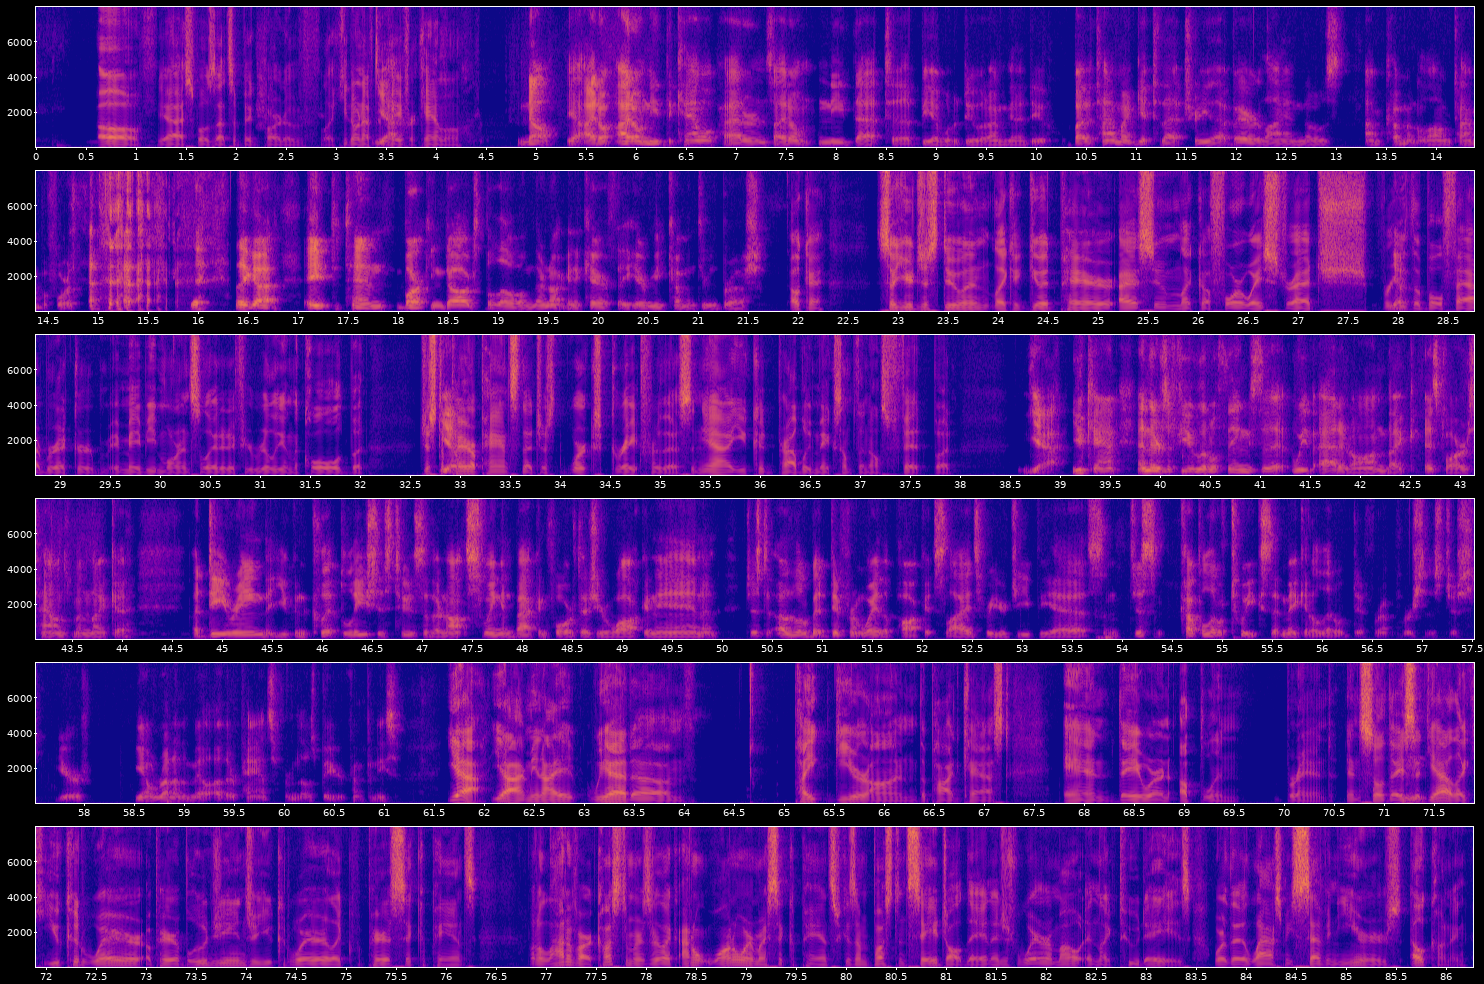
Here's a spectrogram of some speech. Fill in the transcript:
Oh, yeah. I suppose that's a big part of like you don't have to Yeah. pay for camo. No, yeah, I don't. I don't need the camo patterns. I don't need that to be able to do what I'm gonna do. By the time I get to that tree, that bear lion knows I'm coming a long time before that. they got eight to ten barking dogs below them. They're not gonna care if they hear me coming through the brush. Okay. So you're just doing like a good pair, I assume like a four-way stretch, breathable fabric, or it may be more insulated if you're really in the cold, but just a Yep. pair of pants that just works great for this. And yeah, you could probably make something else fit, but Yeah, you can. And there's a few little things that we've added on, like as far as houndsmen, like a a D ring that you can clip leashes to, so they're not swinging back and forth as you're walking in, and just a little bit different way the pocket slides for your GPS, and just a couple little tweaks that make it a little different versus just your, you know, run of the mill other pants from those bigger companies. Yeah, yeah. I mean, I we had um, Pike Gear on the podcast, and they were an Upland brand. And so they said, yeah, like you could wear a pair of blue jeans or you could wear like a pair of Sitka pants. But a lot of our customers are like, I don't want to wear my Sitka pants because I'm busting sage all day and I just wear them out in like two days, or they last me seven years elk hunting.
